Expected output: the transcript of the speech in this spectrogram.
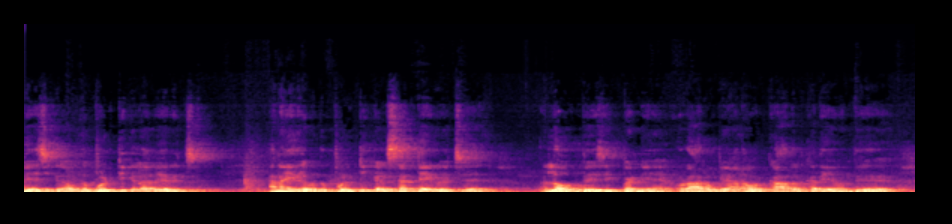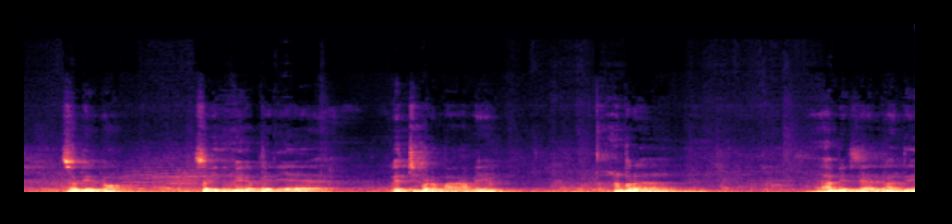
பேசிக்கலாக வந்து பொலிட்டிக்கலாகவே இருந்துச்சு. ஆனால் இதில் வந்து பொலிட்டிக்கல் சட்டையில் வச்சு லவ் பேசிக் பண்ணி ஒரு அருமையான ஒரு காதல் கதையை வந்து சொல்லியிருக்கோம். ஸோ இது மிகப்பெரிய வெற்றி படமாக அமையும். அப்புறம் அமீர் சாருக்கு வந்து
